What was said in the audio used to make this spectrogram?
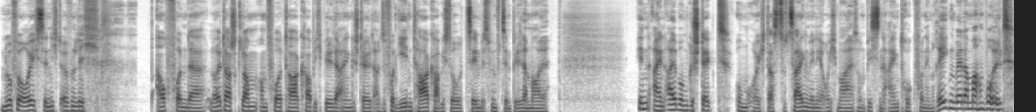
Nur für euch sind nicht öffentlich. Auch von der Leutaschklamm am Vortag habe ich Bilder eingestellt. Also von jedem Tag habe ich so 10 bis 15 Bilder mal in ein Album gesteckt, um euch das zu zeigen, wenn ihr euch mal so ein bisschen Eindruck von dem Regenwetter machen wollt.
